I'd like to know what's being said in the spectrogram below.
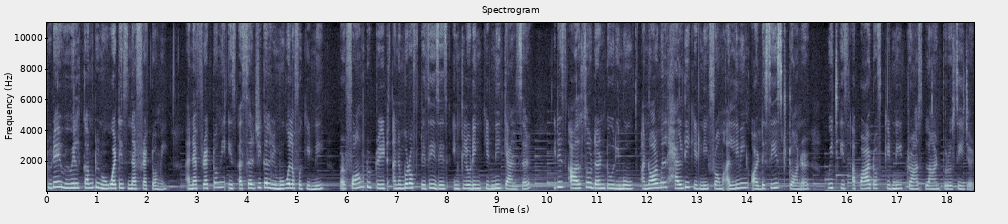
Today we will come to know what is nephrectomy. A nephrectomy is a surgical removal of a kidney performed to treat a number of diseases including kidney cancer. It is also done to remove a normal healthy kidney from a living or deceased donor which is a part of kidney transplant procedure.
